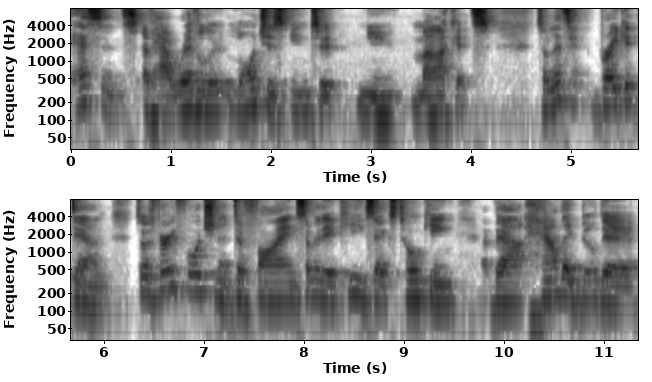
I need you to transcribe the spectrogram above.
essence of how Revolut launches into new markets. So let's break it down. So I was very fortunate to find some of their key execs talking about how they build their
